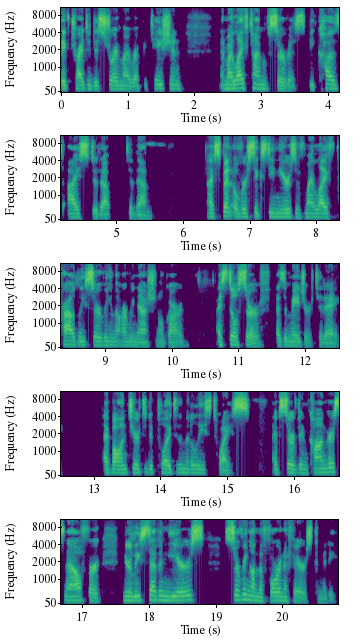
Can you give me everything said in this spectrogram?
They've tried to destroy my reputation and my lifetime of service because I stood up to them. I've spent over 16 years of my life proudly serving in the Army National Guard. I still serve as a major today. I volunteered to deploy to the Middle East twice. I've served in Congress now for nearly seven years, serving on the Foreign Affairs Committee,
